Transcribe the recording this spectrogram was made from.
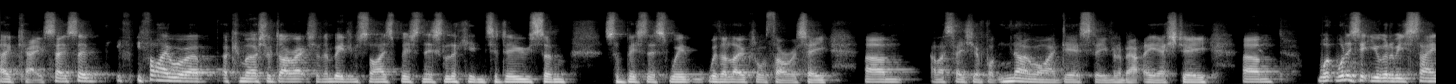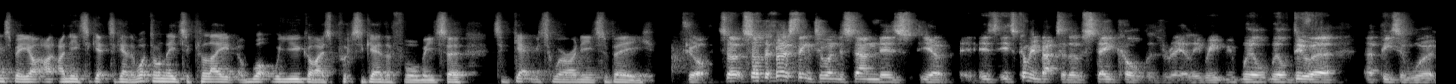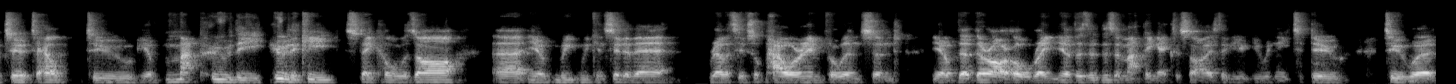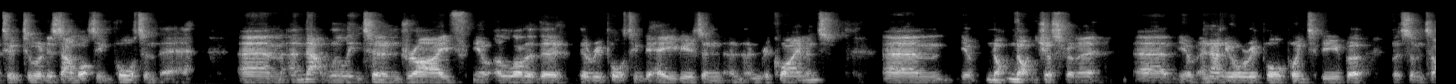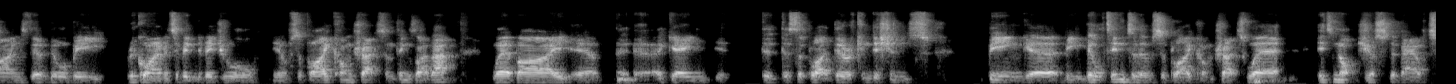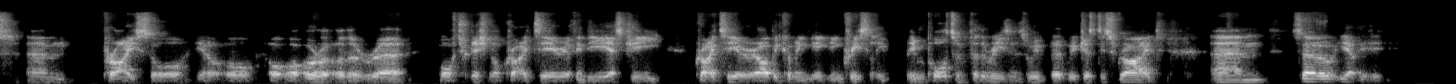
Okay, so so if, if I were a, a commercial director in a medium sized business looking to do some some business with with a local authority, um, and I say to you, I've got no idea, Stephen, about ESG. Um, what, what is it you're going to be saying to me? I, I, need to get together. What do I need to collate, and what will you guys put together for me to to get me to where I need to be? Sure. So, so the first thing to understand is, you know, is it's coming back to those stakeholders. Really, we will we'll do a, a piece of work to to help to you know, map who the who the key stakeholders are. Uh, you know, we, we consider their relative sort of power and influence, and you know that there are a whole range. You know, there's a, there's a mapping exercise that you, you would need to do to uh, to to understand what's important there. Um, and that will in turn drive you know a lot of the the reporting behaviors and, and, and requirements um, you know not not just from a uh, you know an annual report point of view but but sometimes there, there will be requirements of individual, you know, supply contracts and things like that, whereby uh, again the, the, supply there are conditions being uh, being built into those supply contracts where it's not just about um, price or you know or or, or other uh, more traditional criteria. I think the ESG criteria are becoming increasingly important for the reasons we've we've just described. Um, so yeah,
